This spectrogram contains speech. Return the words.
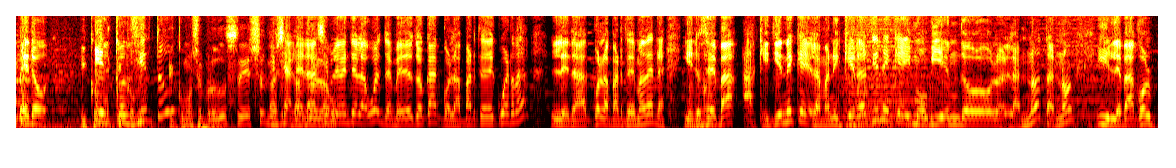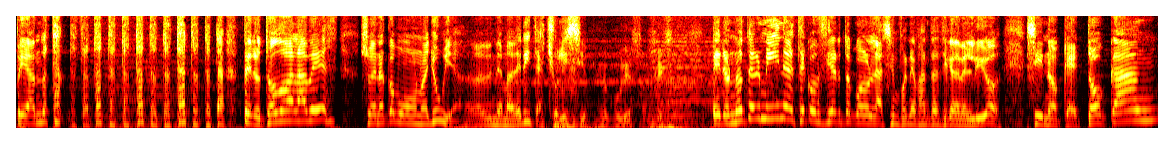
Pero ¿Y cómo, el concierto... ¿y cómo, se produce eso? O sea, le da simplemente la vuelta, en vez de tocar con la parte de cuerda, le da con la parte de madera. Y entonces va, aquí tiene que, la mano izquierda tiene que ir moviendo las notas, ¿no? Y le va golpeando, pero todo a la vez suena como una lluvia de maderita, chulísimo. curioso, sí, sí. Pero no termina este concierto con la Sinfonía Fantástica de Berlioz, sino que tocan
